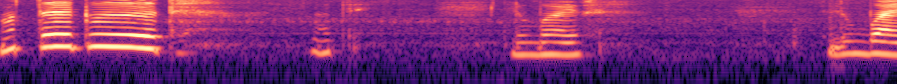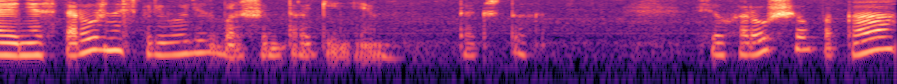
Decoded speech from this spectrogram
Вот так вот. Вот. Любая, любая неосторожность приводит к большим трагедиям. Так что всего хорошего. Пока.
